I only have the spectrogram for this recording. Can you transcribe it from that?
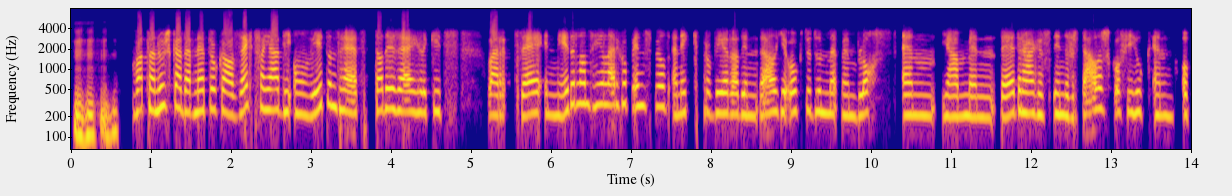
Mm-hmm. Wat Anoushka daarnet ook al zegt, van ja, die onwetendheid, dat is eigenlijk iets waar zij in Nederland heel erg op inspeelt. En ik probeer dat in België ook te doen met mijn blogs en ja, mijn bijdrages in de vertalerskoffiehoek en op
